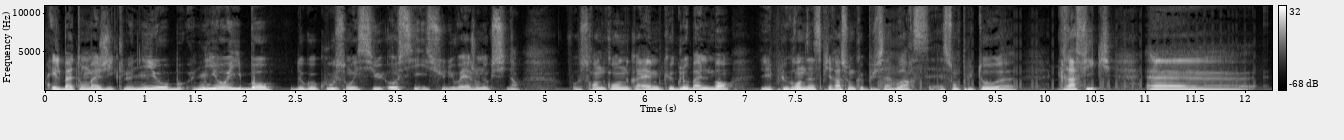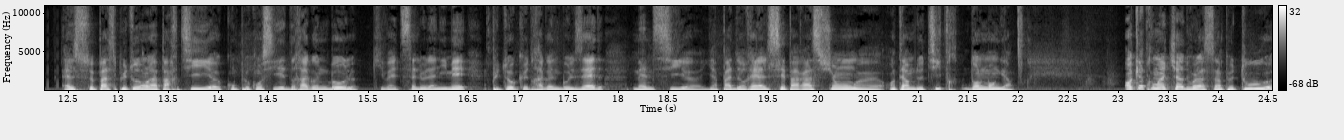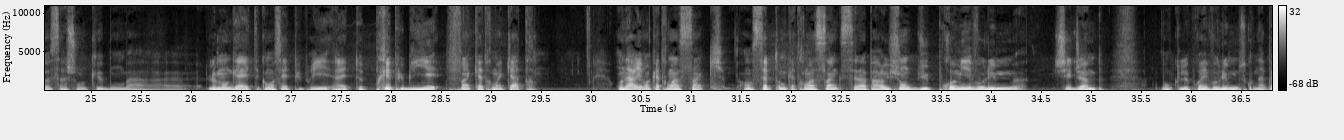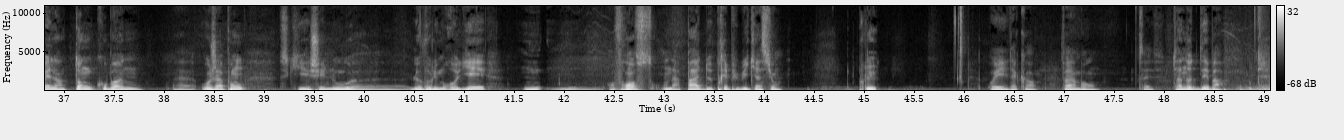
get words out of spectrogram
et le bâton magique, le Niobo- Nioibo de Goku, sont aussi issus du voyage en Occident. faut se rendre compte quand même que globalement, les plus grandes inspirations que puisse avoir, elles sont plutôt euh, graphiques. Euh, elles se passent plutôt dans la partie euh, qu'on peut considérer Dragon Ball, qui va être celle de l'animé, plutôt que Dragon Ball Z, même si euh, il n'y a pas de réelle séparation en termes de titres dans le manga. En 84, voilà, c'est un peu tout, sachant que bon bah le manga a commencé à être prépublié fin 84. On arrive en 85. En septembre 85, c'est l'apparition du premier volume chez Jump. Donc le premier volume, ce qu'on appelle un tankobon euh, au Japon, ce qui est chez nous euh, le volume relié. En France, on n'a pas de prépublication. Plus. Oui, d'accord. Enfin bon, c'est c'est un autre débat.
